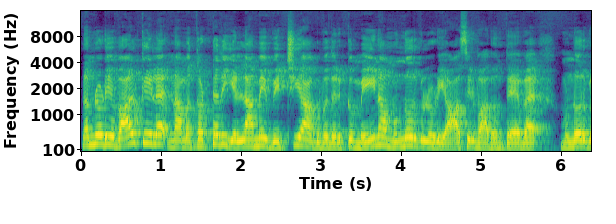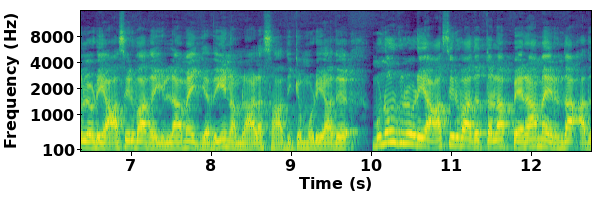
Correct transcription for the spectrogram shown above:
நம்மளுடைய வாழ்க்கையில் நாம் தொட்டது எல்லாமே வெற்றியாகுவதற்கு மெயினாக முன்னோர்களுடைய ஆசீர்வாதம் தேவை. முன்னோர்களுடைய ஆசீர்வாதம் இல்லாமல் எதையும் நம்மளால் சாதிக்க முடியாது. முன்னோர்களுடைய ஆசீர்வாதத்தெல்லாம் பெறாமல் இருந்தால் அது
